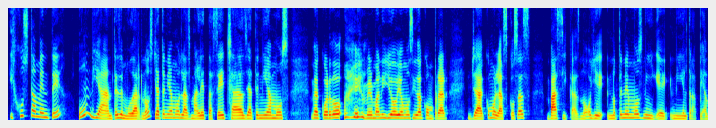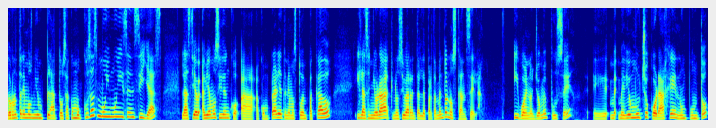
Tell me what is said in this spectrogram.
Y justamente un día antes de mudarnos ya teníamos las maletas hechas, ya teníamos me acuerdo, mi hermano y yo habíamos ido a comprar ya como las cosas básicas, ¿no? Oye, no tenemos ni, eh, ni el trapeador, no tenemos ni un plato, o sea, como cosas muy, muy sencillas, las habíamos ido a, comprar, ya tenemos todo empacado y la señora que nos iba a rentar el departamento nos cancela. Y bueno, yo me puse, eh, me, me dio mucho coraje en un punto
